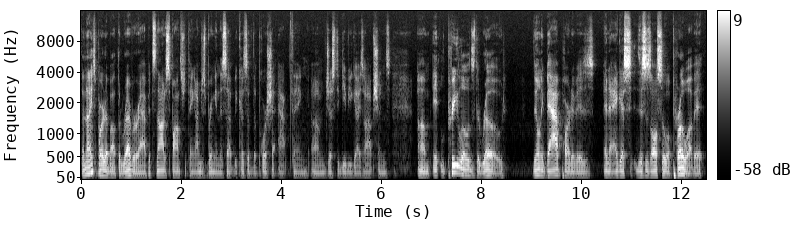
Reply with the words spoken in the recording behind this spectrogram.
The nice part about the Rever app, it's not a sponsored thing. I'm just bringing this up because of the Porsche app thing, um, just to give you guys options. Um, it preloads the road. The only bad part of it is, and I guess this is also a pro of it,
